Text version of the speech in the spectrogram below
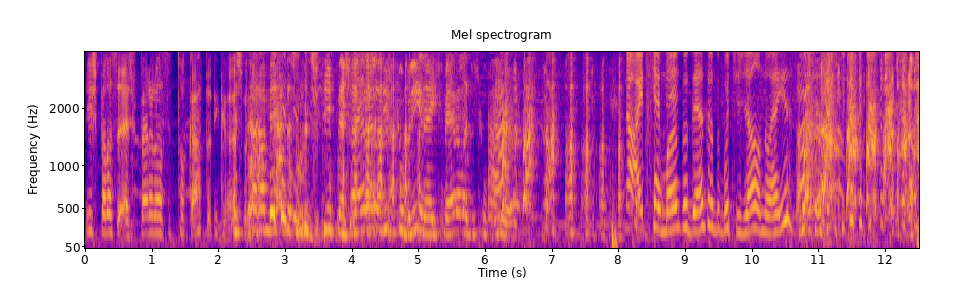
e espera, espera ela se tocar, tá ligado? Espera a merda explodir, né? Espera ela descobrir, né? Espera ela descobrir. né? Não, aí quer Fumando dentro do botijão, não é isso?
